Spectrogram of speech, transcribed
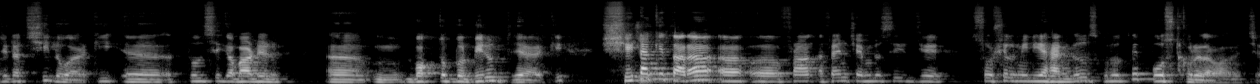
যেটা ছিল আর কি তুলসী গাবার্ডের বক্তব্যের বিরুদ্ধে আর কি সেটাকে তারা ফ্রেঞ্চ এম্বাসির যে সোশ্যাল মিডিয়া হ্যান্ডেলস গুলোতে পোস্ট করে দেওয়া হয়েছে।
